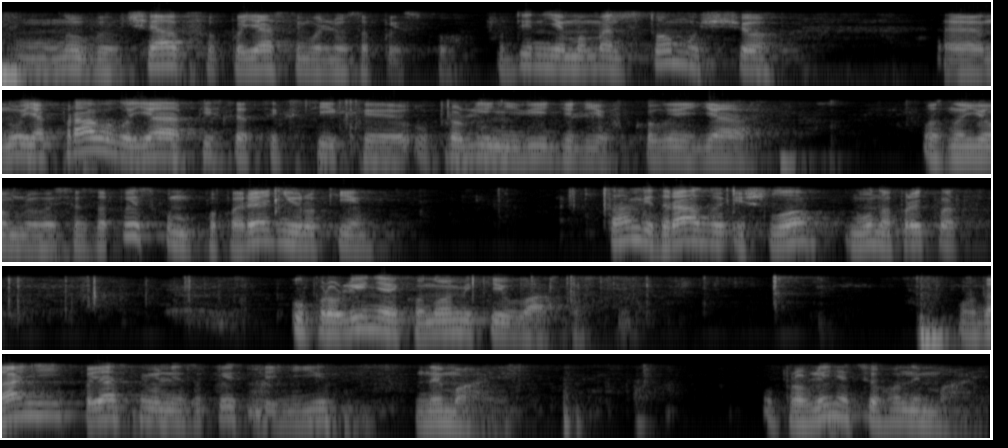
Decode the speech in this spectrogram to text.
ну, вивчав пояснювальну записку. Один є момент в тому, що, е, ну, як правило, я після цих всіх е, управлінь відділів, коли я ознайомлювався з записком попередні роки, там відразу йшло, ну, наприклад, управління економіки і власності. В даній пояснювальній записці її немає. Управління цього немає.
